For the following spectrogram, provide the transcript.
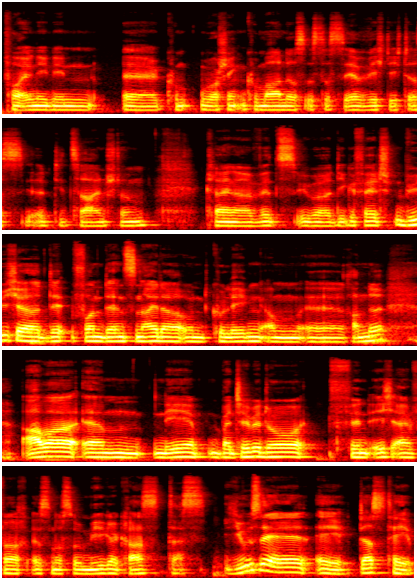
Vor allem in den äh, Washington Commanders ist das sehr wichtig, dass äh, die Zahlen stimmen. Kleiner Witz über die gefälschten Bücher von Dan Snyder und Kollegen am äh, Rande. Aber ähm, nee, bei Thibodeau finde ich einfach es noch so mega krass, dass UCLA, das Tape,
